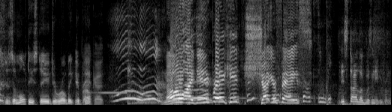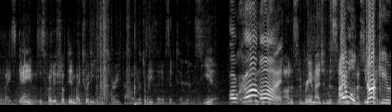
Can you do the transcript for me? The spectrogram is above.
test is a multi-stage aerobic You broke it. No, I didn't break it. Shut your face. This dialogue wasn't even from the base game. It was photoshopped in by Twitter user Terry Fowler on the 23rd of September this year. Oh, come on! Artists have reimagined the scene I will classic duck you.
